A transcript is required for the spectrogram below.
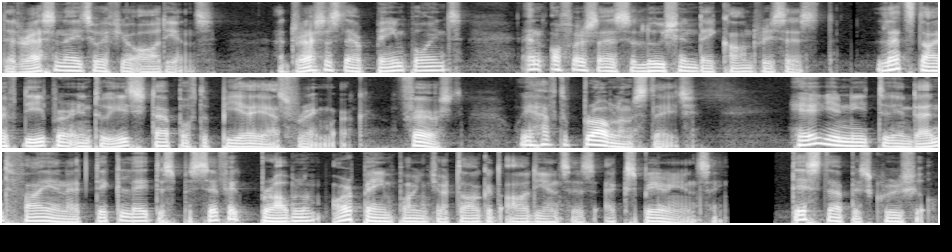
that resonates with your audience, addresses their pain points, and offers a solution they can't resist. Let's dive deeper into each step of the PAS framework. First, we have the problem stage. Here you need to identify and articulate the specific problem or pain point your target audience is experiencing. This step is crucial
